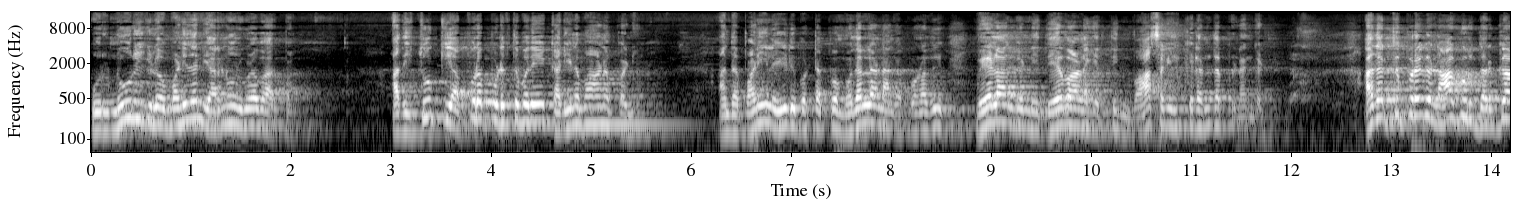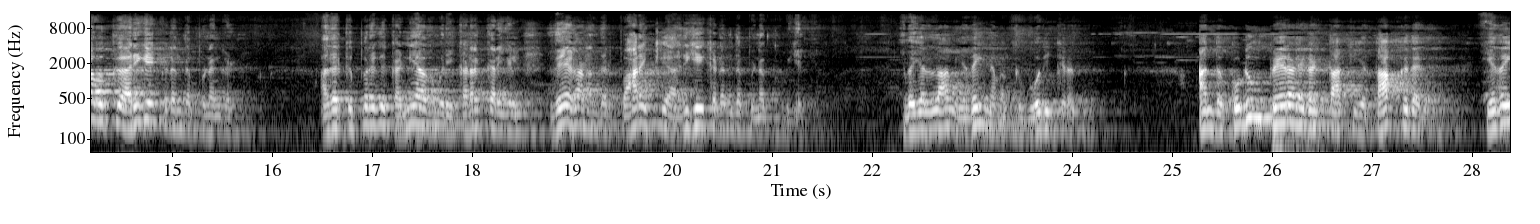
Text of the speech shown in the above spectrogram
ஒரு நூறு கிலோ மனிதன் இரநூறு கிலோவாக இருப்பான். அதை தூக்கி அப்புறப்படுத்துவதே கடினமான பணி. அந்த பணியில் ஈடுபட்டப்போ முதல்ல நாங்கள் போனது வேளாங்கண்ணி தேவாலயத்தின் வாசலில் கிடந்த பிணங்கள். அதற்கு பிறகு நாகூர் தர்காவுக்கு அருகே கிடந்த பிணங்கள். அதற்கு பிறகு கன்னியாகுமரி கடற்கரையில் விவேகானந்தர் பாறைக்கு அருகே கிடந்த பிணக்குவியல். இவையெல்லாம் எதை நமக்கு போதிக்கிறது? அந்த கொடும் பேரலைகள் தாக்கிய தாக்குதல் எதை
